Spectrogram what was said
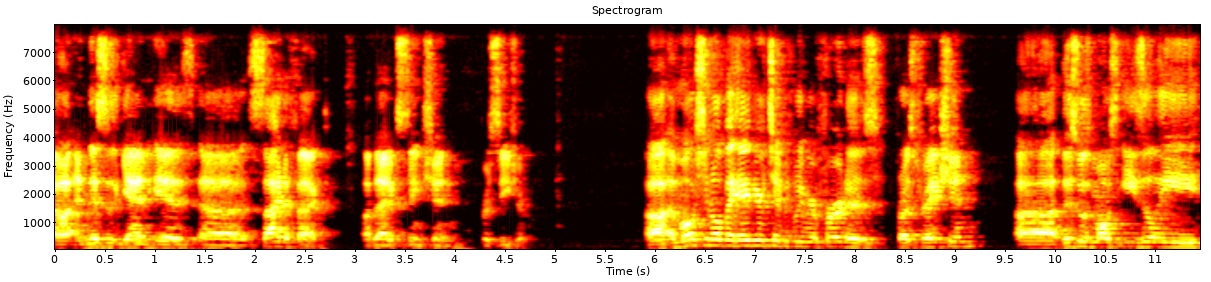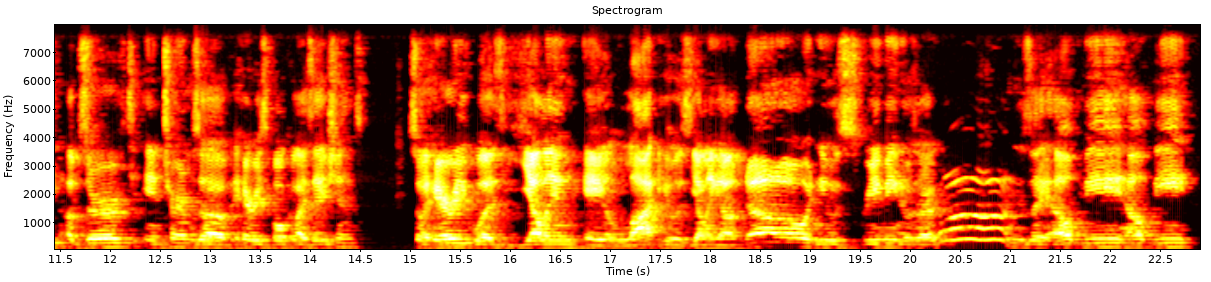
Uh, and this, again, is a side effect of that extinction procedure. Uh, emotional behavior, typically referred as frustration, uh, this was most easily observed in terms of Harry's vocalizations. So Harry was yelling a lot. He was yelling out "no" and he was screaming. He was like "oh," and he was like "help me, help me."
